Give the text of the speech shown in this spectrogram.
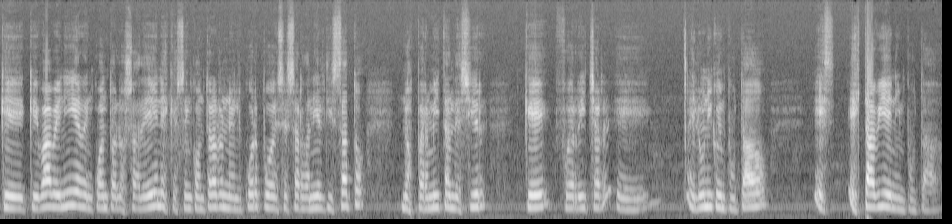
que, va a venir en cuanto a los ADN que se encontraron en el cuerpo de César Daniel Tisato nos permitan decir que fue Richard eh, el único imputado, es, está bien imputado.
